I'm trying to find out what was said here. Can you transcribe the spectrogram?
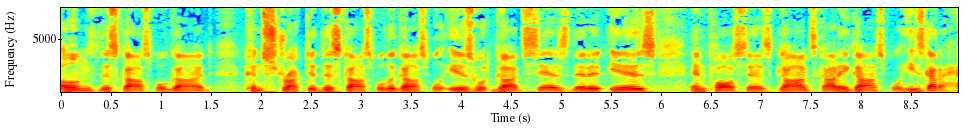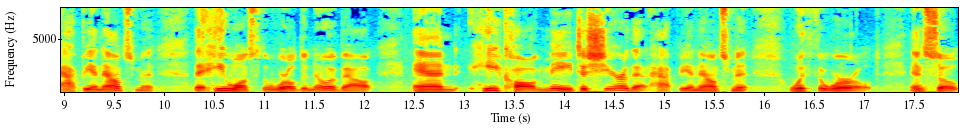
owns this gospel. God constructed this gospel. The gospel is what God says that it is. And Paul says God's got a gospel. He's got a happy announcement that he wants the world to know about. And he called me to share that happy announcement with the world. And so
